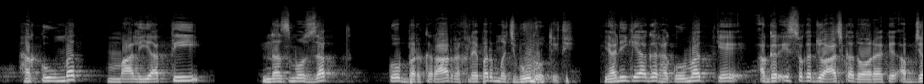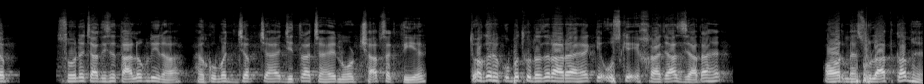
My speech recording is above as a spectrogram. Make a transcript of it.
حکومت مالیاتی نظم و ضبط کو برقرار رکھنے پر مجبور ہوتی تھی۔ یعنی کہ اگر حکومت کے اگر اس وقت جو آج کا دور ہے کہ اب جب سونے چاندی سے تعلق نہیں رہا حکومت جب چاہے جتنا چاہے نوٹ چھاپ سکتی ہے تو اگر حکومت کو نظر آ رہا ہے کہ اس کے اخراجات زیادہ ہیں اور محصولات کم ہیں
